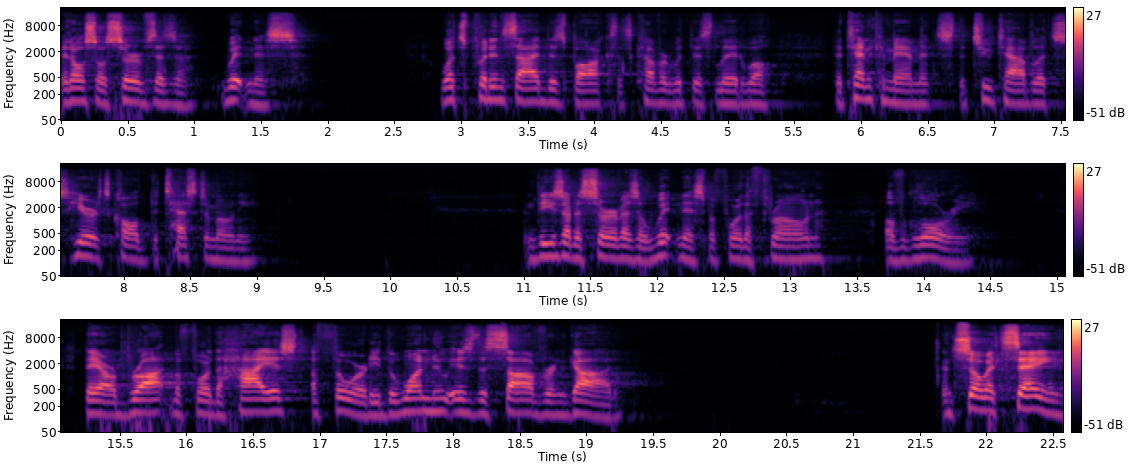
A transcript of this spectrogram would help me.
It also serves as a witness. What's put inside this box that's covered with this lid? Well, the Ten Commandments, the two tablets. Here it's called the testimony. And these are to serve as a witness before the throne of glory. They are brought before the highest authority, the one who is the sovereign God. And so it's saying,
